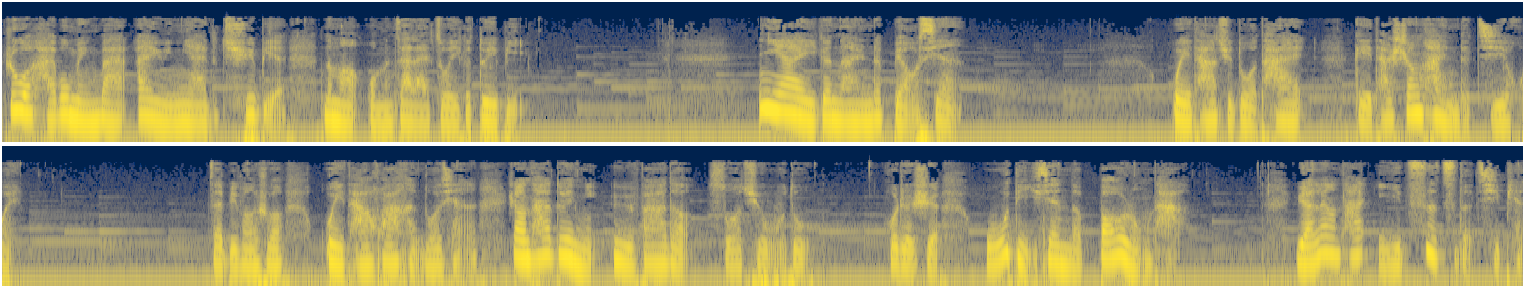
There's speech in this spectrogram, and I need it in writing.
如果还不明白爱与溺爱的区别，那么我们再来做一个对比：溺爱一个男人的表现，为他去堕胎，给他伤害你的机会；再比方说，为他花很多钱，让他对你愈发的索取无度。或者是无底线的包容他，原谅他一次次的欺骗，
